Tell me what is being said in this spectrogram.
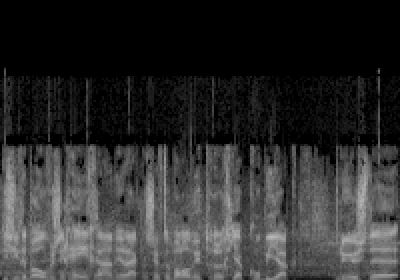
Die ziet hem over zich heen gaan. Herakles heeft de bal alweer terug. Jakubiak. Nu is de,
